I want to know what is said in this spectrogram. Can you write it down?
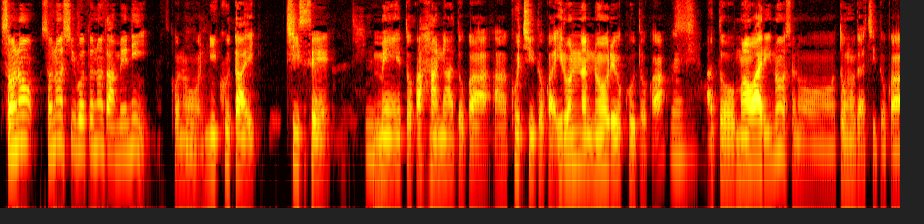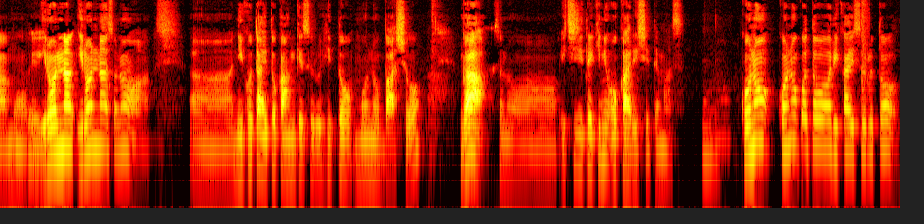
そのその仕事のために、この肉体、知性、うん。目とか鼻とかあ口とかいろんな能力とか、うん。あと周りのその友達とかもうんいろんないろんなそのあ肉体と関係する人、物、場所がその一時的にお借りしてます。うん。このこのことを理解すると、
